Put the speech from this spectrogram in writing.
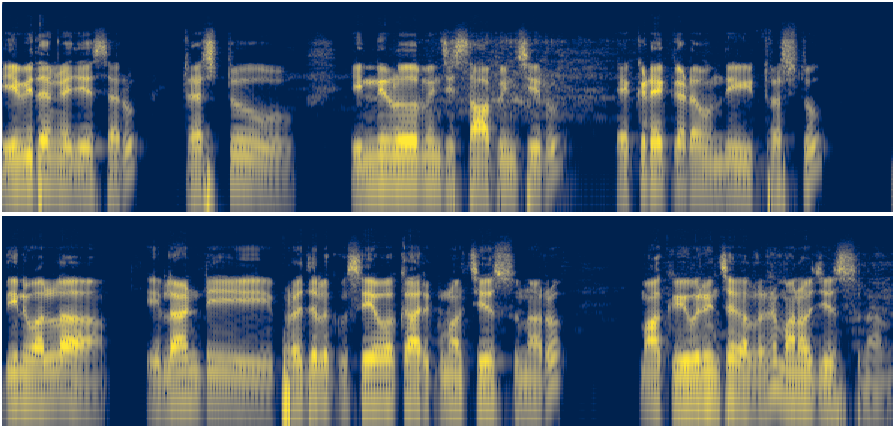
ఏ విధంగా చేస్తారు ట్రస్ట్ ఎన్ని రోజుల నుంచి స్థాపించారు ఎక్కడెక్కడ ఉంది ఈ ట్రస్ట్? దీనివల్ల ఎలాంటి ప్రజలకు సేవా కార్యక్రమాలు చేస్తున్నారో మాకు వివరించగలరని మనవి చేస్తున్నాను.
